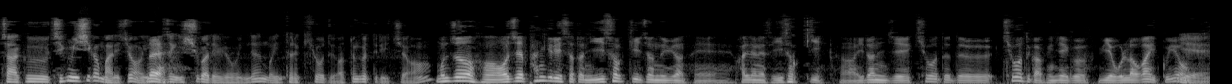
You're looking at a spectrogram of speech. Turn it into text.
자, 그 지금 이 시간 말이죠. 네. 가장 이슈가 되고 있는 뭐 인터넷 키워드 어떤 것들이 있죠? 먼저 어, 제 판결이 있었던 이석기 전 의원 예, 관련해서 이석기 어, 이런 이제 키워드들 키워드가 굉장히 그 위에 올라와 있고요. 예.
